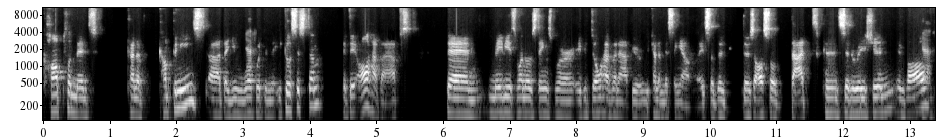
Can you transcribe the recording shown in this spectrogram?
complement kind of companies uh, that you work with in the ecosystem, if they all have apps, then maybe it's one of those things where if you don't have an app, you're, you're kind of missing out, right? So there, there's also that consideration involved.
